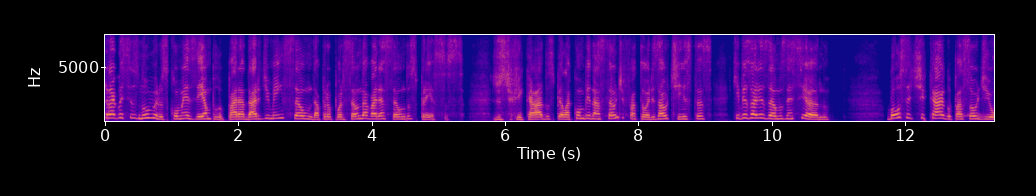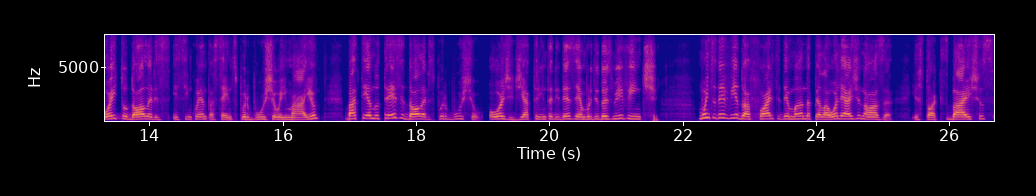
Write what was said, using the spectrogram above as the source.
Trago esses números como exemplo para dar dimensão da proporção da variação dos preços, justificados pela combinação de fatores altistas que visualizamos nesse ano. Bolsa de Chicago passou de 8 dólares e 50 centos por bushel em maio, batendo 13 dólares por bushel hoje, dia 30 de dezembro de 2020, muito devido à forte demanda pela oleaginosa, estoques baixos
